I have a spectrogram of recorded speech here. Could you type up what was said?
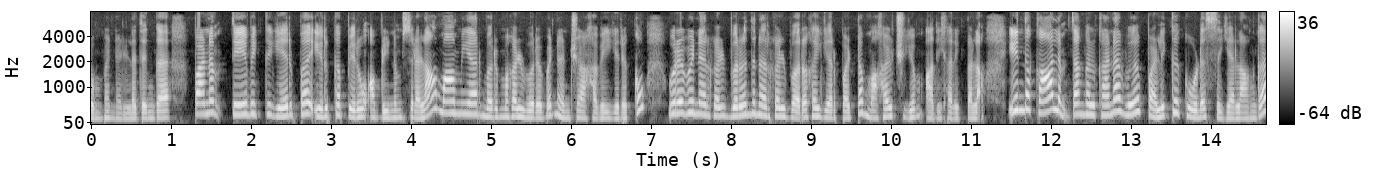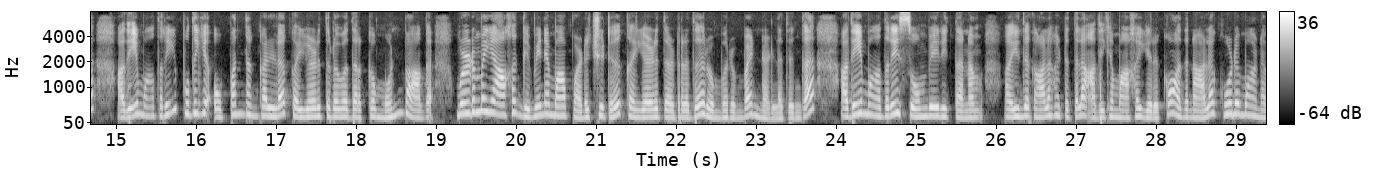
ரொம்ப நல்லதுங்க. பணம் தேவைக்கு ஏற்ப இருக்க பெறும் அப்படின்னும் சொல்லலாம். மாமியார் மருமகள் உறவு நன்றாகவே இருக்கும். உறவினர்கள் விருந்தினர்கள் வருகை ஏற்பட்ட மகிழ்ச்சியும் அதிகரிக்கலாம். இந்த காலம் தங்கள் கனவு பழிக்கக்கூட செய்யலாங்க. அதே மாதிரி புதிய ஒப்பந்தங்களில் கையெழுத்திடுவதற்கு முன்பாக முழுமையாக கவனமாக படிச்சுட்டு கையெழுத்திடுறது ரொம்ப ரொம்ப நல்லதுங்க. அதே மாதிரி சோம்பேறித்தனம் இந்த காலகட்டத்தில் அதிகமாக இருக்கும். அதனால் கூடுமான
